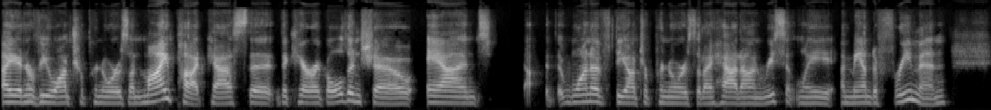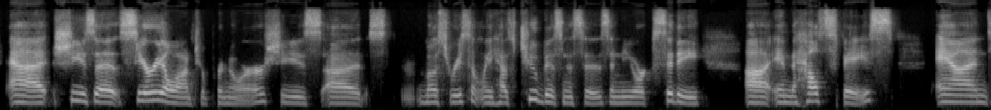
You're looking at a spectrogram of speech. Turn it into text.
I interview entrepreneurs on my podcast the the kara Goldin show and uh, one of the entrepreneurs that i had on recently amanda freeman uh, she's a serial entrepreneur she's uh, most recently has two businesses in new york city uh, in the health space and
